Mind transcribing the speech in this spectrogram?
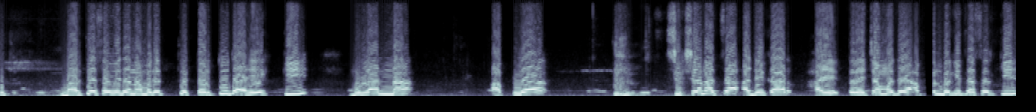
भारतीय संविधानामध्ये ते तरतूद आहे की मुलांना आपल्या शिक्षणाचा अधिकार आहे. तर याच्यामध्ये आपण बघितलं असेल की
